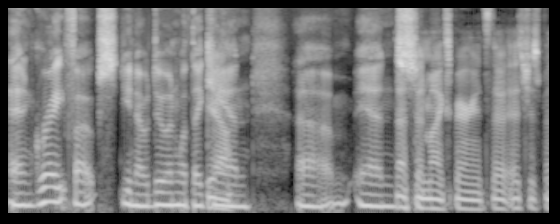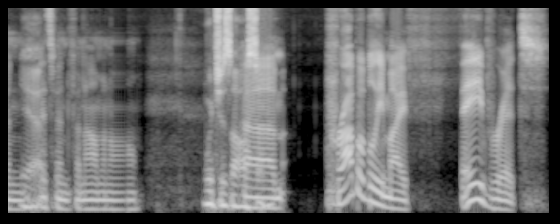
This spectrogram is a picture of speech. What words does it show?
and great folks, you know, doing what they Yeah. can. Um, and that's been my experience. It's just been Yeah. it's been phenomenal. which is awesome. Um, probably my favorite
